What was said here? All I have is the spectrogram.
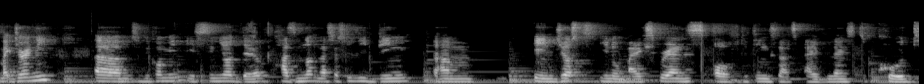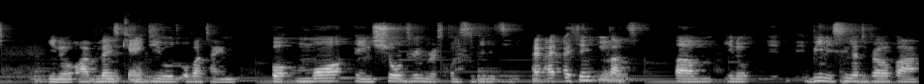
my journey um, to becoming a senior dev has not necessarily been um, in just you know my experience of the things that I've learned to code you know, I've learned okay. to build over time, but more in shouldering responsibility. I, I, I think mm. that, um, you know, being a senior developer,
